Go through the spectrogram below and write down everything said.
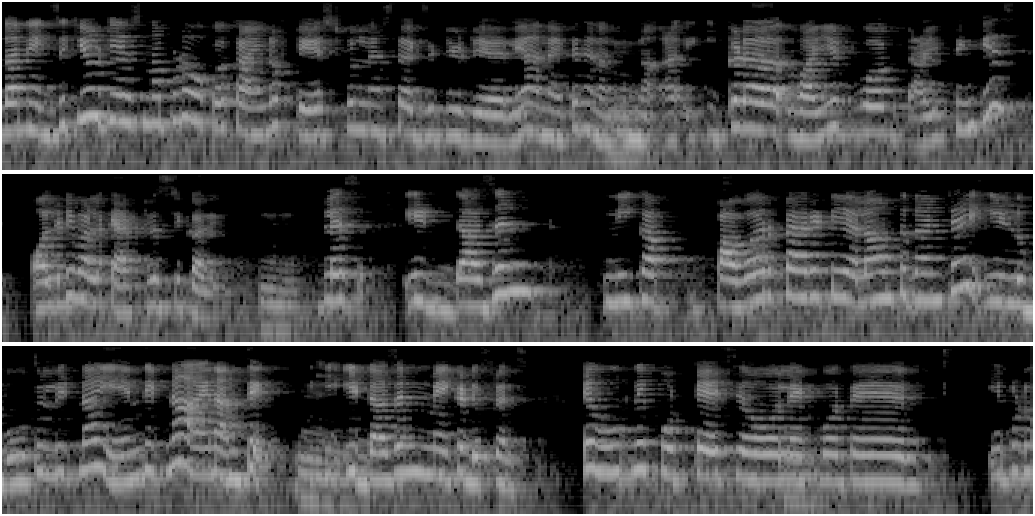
దాన్ని ఎగ్జిక్యూట్ చేసినప్పుడు ఒక కైండ్ ఆఫ్ టేస్ట్ఫుల్నెస్ ఎగ్జిక్యూట్ చేయాలి అని అయితే నేను అనుకున్నా ఇక్కడ why it work I think is already వాళ్ళ క్యారెక్టరిస్టిక్ అది. ప్లస్ ఇట్ డజంట్ నీకు ఆ పవర్ ప్యారిటీ ఎలా ఉంటుందంటే వీళ్ళు బూతులు తిట్టినా ఏం తిట్టినా ఆయన అంతే. It doesn't make a difference అంటే ఊరిని కొట్టేసో లేకపోతే ఇప్పుడు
